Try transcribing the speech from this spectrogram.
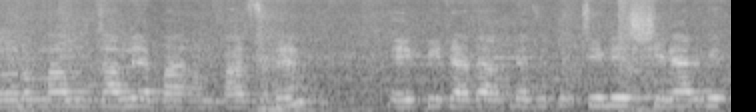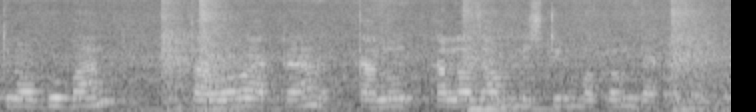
নর্মাল জালে ভাজবেন। এই পিঠাটা আপনি যদি চিনির শিরার ভিতরে ডুবান, তাও একটা কালো কালো জাম মিষ্টির মতন দেখা যাবে।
